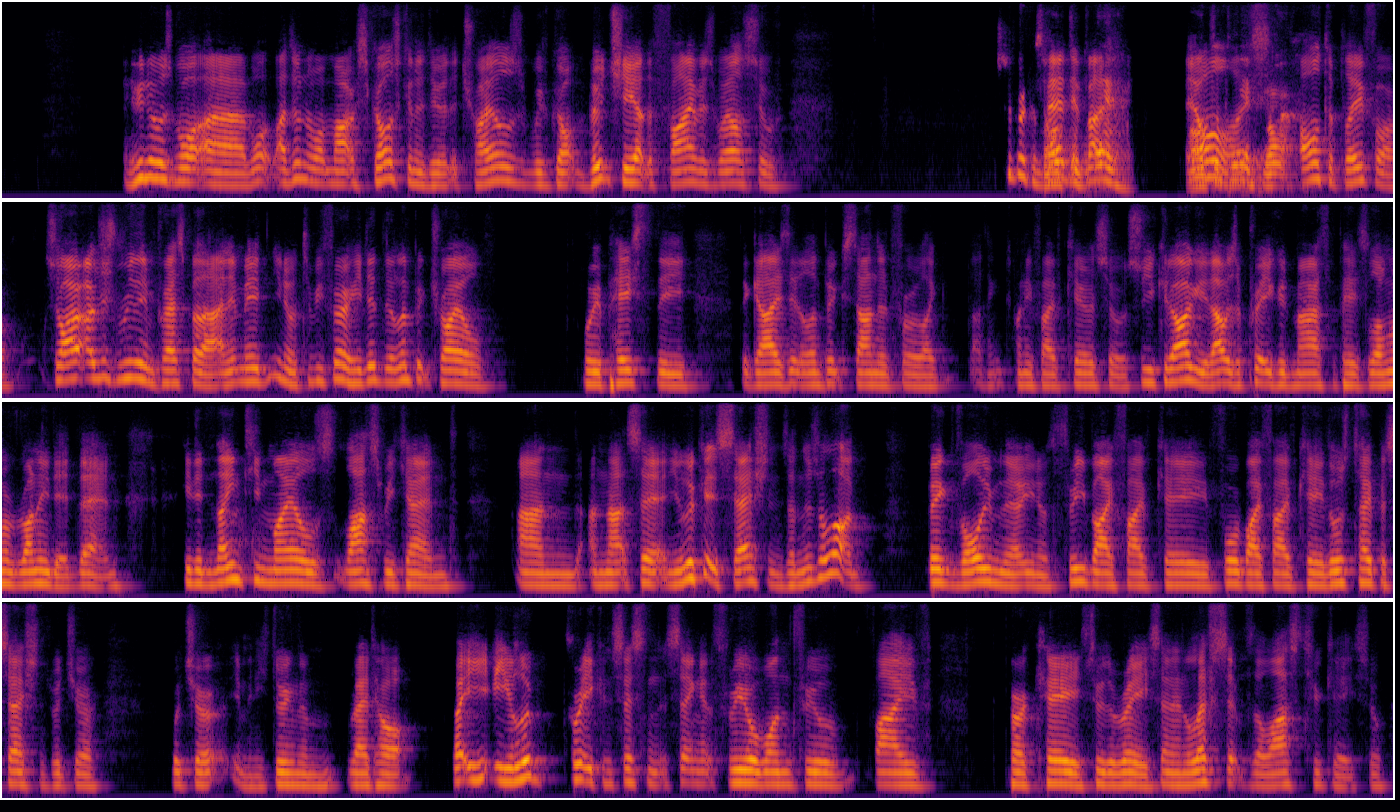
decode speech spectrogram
who knows what? Uh, what I don't know what Mark Scott's going to do at the trials. We've got Bucci at the five as well, so super competitive. All but all, all, to play for. all to play for. So I, I was just really impressed by that, and it made you know. To be fair, he did the Olympic trial where he paced the the guys at the Olympic standard for like I think 25k or so. So you could argue that was a pretty good marathon pace, longer run he did then. He did 19 miles last weekend, and and that's it. And you look at his sessions, and there's a lot of big volume there. You know, three by 5k, four by 5k, those type of sessions, which are which are I mean he's doing them red hot. But he, he looked pretty consistent, sitting at 301, 305 per K through the race, and then lifts it for the last 2K. So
